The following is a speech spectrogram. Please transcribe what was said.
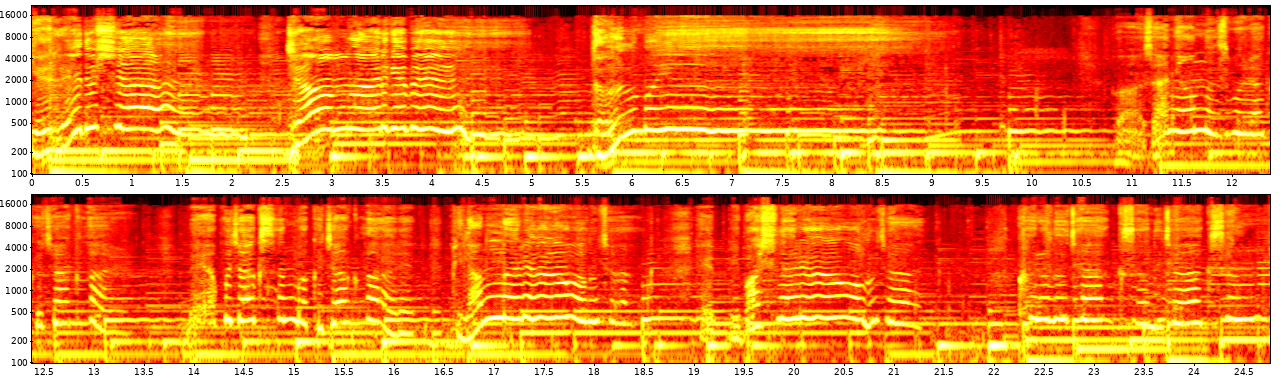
Yere düşen camlar gibi dağılmayı Bazen yalnız bırakacaklar Ne yapacaksın bakacaklar. Hep planları olacak Hep bir başları olacak. Kırılacak sanacaksın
